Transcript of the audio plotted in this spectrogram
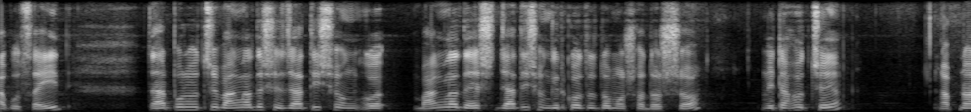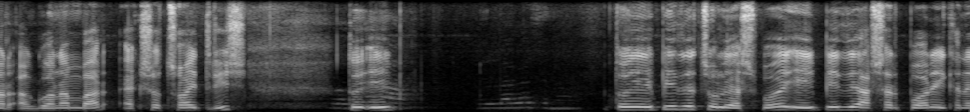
আবু সাইদ, তারপর হচ্ছে বাংলাদেশের জাতিসংঘ বাংলাদেশ জাতিসংঘের কততম সদস্য, এটা হচ্ছে আপনার গ নাম্বার একশো ছয়ত্রিশ। তো এই তো এই পেজে চলে আসব। এই পেজে আসার পর এখানে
